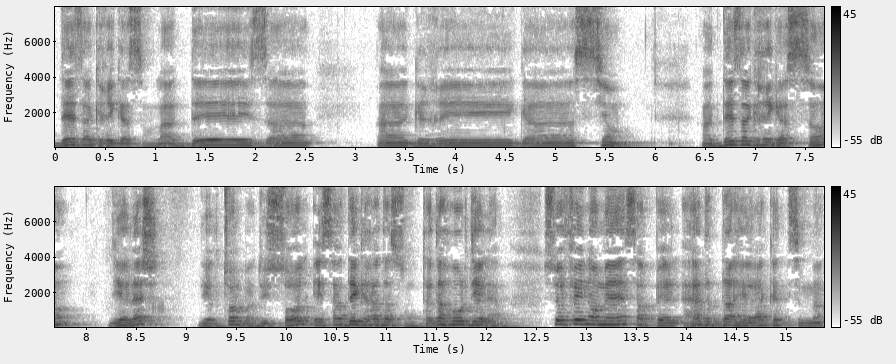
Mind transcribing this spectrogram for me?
désagrégation la désagrégation la désagrégation ديال اش ديال التربه du sol et sa dégradation التدهور ديالها ce phénomène s'appelle هاد الظاهره كتسمى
